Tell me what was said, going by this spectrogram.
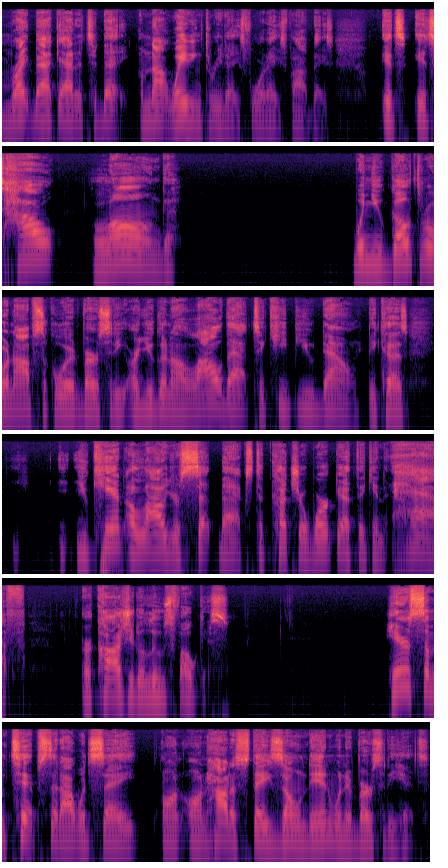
I'm right back at it today. I'm not waiting three days, four days, five days. It's it's how long when you go through an obstacle or adversity are you going to allow that to keep you down? Because you can't allow your setbacks to cut your work ethic in half or cause you to lose focus. Here's some tips that I would say on, on how to stay zoned in when adversity hits.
